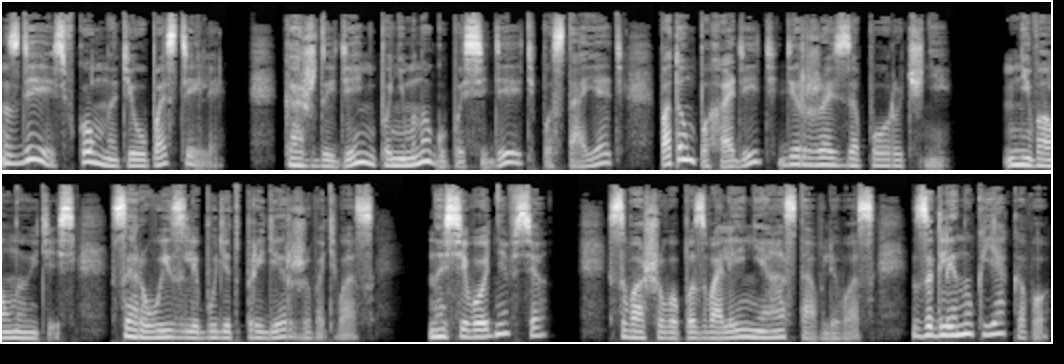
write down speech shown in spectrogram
здесь, в комнате у постели. Каждый день понемногу посидеть, постоять, потом походить, держась за поручни. Не волнуйтесь, сэр Уизли будет придерживать вас. На сегодня все. С вашего позволения оставлю вас. Загляну к Якову.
